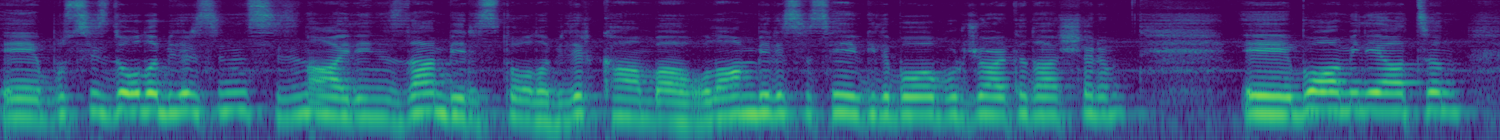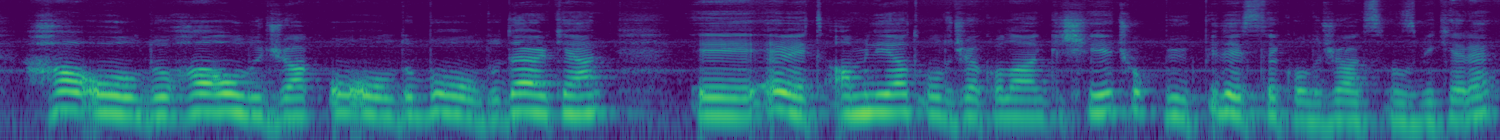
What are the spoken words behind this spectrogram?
E, bu sizde olabilirsiniz. Sizin ailenizden birisi de olabilir. Kan bağı olan birisi sevgili boğa burcu arkadaşlarım. E, bu ameliyatın ha oldu, ha olacak, o oldu, bu oldu derken e, evet ameliyat olacak olan kişiye çok büyük bir destek olacaksınız bir kere.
